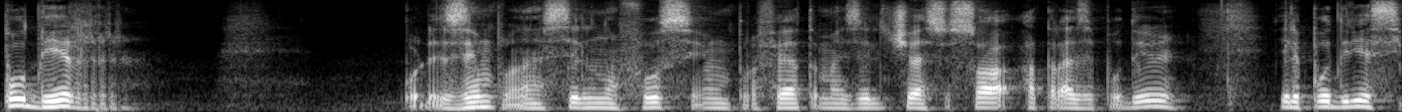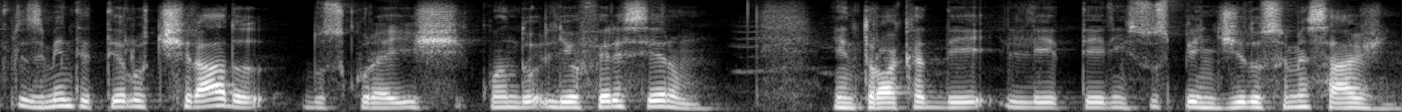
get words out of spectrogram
poder. Por exemplo, né, se ele não fosse um profeta, mas ele tivesse só atrás de poder, ele poderia simplesmente tê-lo tirado dos Quraysh quando lhe ofereceram, em troca de lhe terem suspendido sua mensagem.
